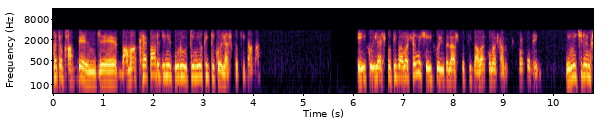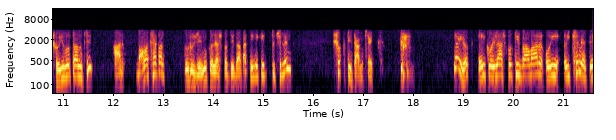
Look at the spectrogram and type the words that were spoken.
হয়তো ভাববেন যে বামা খেপার যিনি গুরু, তিনিও কিন্তু কৈলাসপতি বাবা। এই কৈলাসপতি বাবার সঙ্গে সেই কৈলাসপতি বাবার কোনো সম্পর্ক নেই। ইনি ছিলেন শৈবতান্ত্রিক আর বামা খেপার গুরু যিনি কৈলাসপতি বাবা, তিনি কিন্তু ছিলেন শক্তিতান্ত্রিক। যাই হোক, এই কৈলাসপতি বাবার ওই, ওইখানেতে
